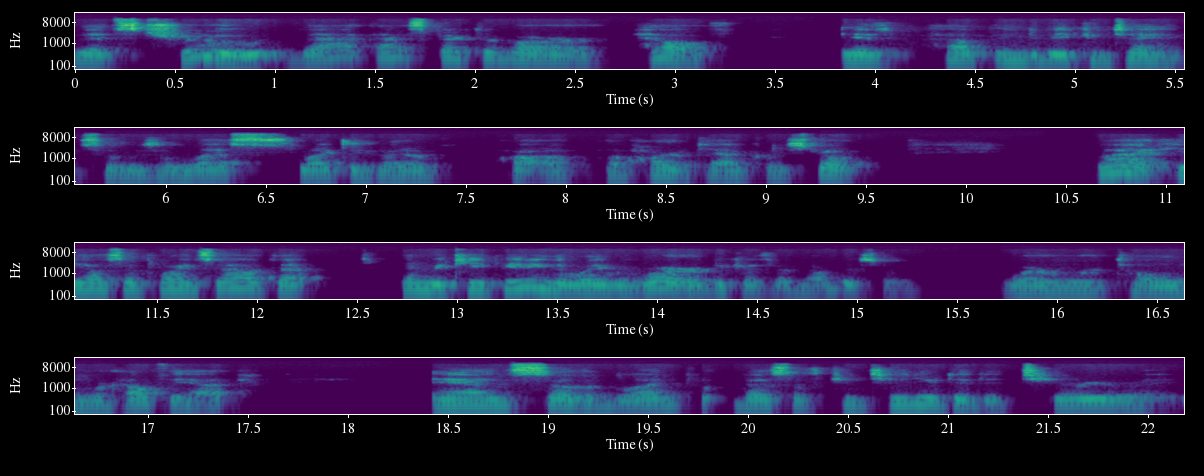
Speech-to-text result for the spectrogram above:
it's true that aspect of our health is helping to be contained. So there's a less likelihood of, uh, of heart attack or stroke. But he also points out that when we keep eating the way we were, because our numbers are where we're told we're healthy at, and so the blood vessels continue to deteriorate.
